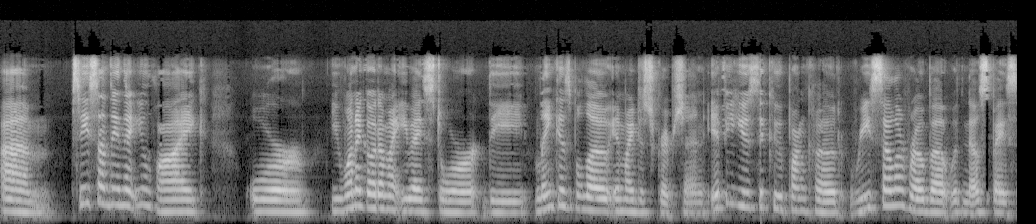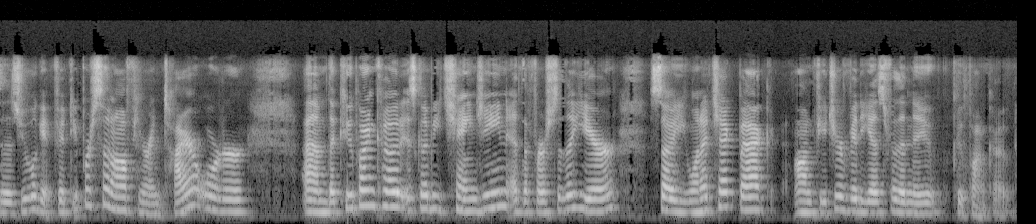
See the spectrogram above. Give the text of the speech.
um, see something that you like or you want to go to my eBay store, the link is below in my description. If you use the coupon code reseller rowboat with no spaces, you will get 50% off your entire order um, the coupon code is going to be changing at the first of the year, so you want to check back on future videos for the new coupon code.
